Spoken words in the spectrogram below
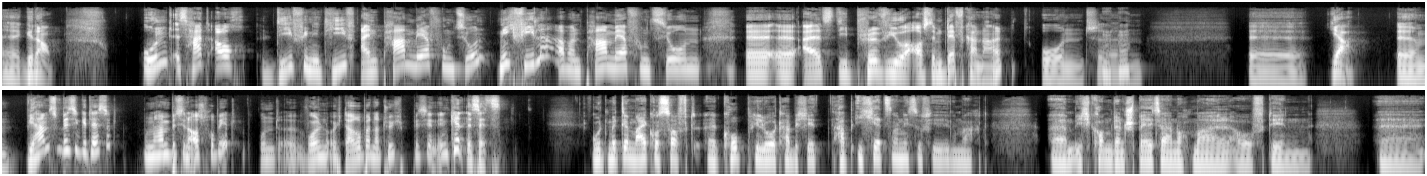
Äh, genau. Und es hat auch definitiv ein paar mehr Funktionen, nicht viele, aber ein paar mehr Funktionen äh, äh, als die Preview aus dem Dev-Kanal. Und mhm. ähm, äh, ja, ähm, wir haben es ein bisschen getestet und haben ein bisschen ausprobiert und äh, wollen euch darüber natürlich ein bisschen in Kenntnis setzen. Gut, mit dem Microsoft äh, Copilot habe ich, hab ich jetzt noch nicht so viel gemacht. Ähm, ich komme dann später noch mal auf den äh,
